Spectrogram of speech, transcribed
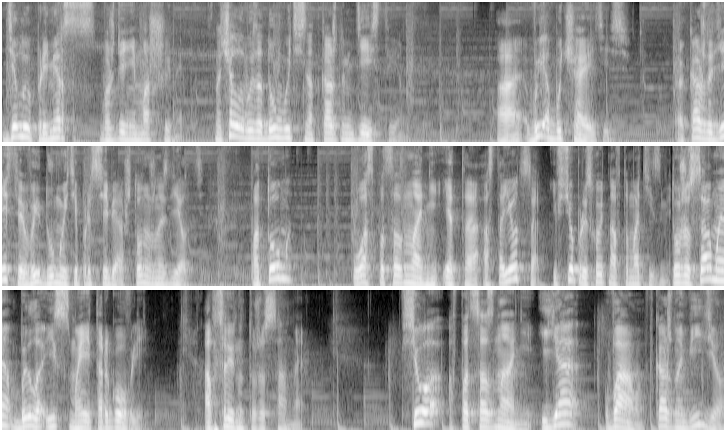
делаю пример с вождением машины. Сначала вы задумываетесь над каждым действием. А вы обучаетесь. Э, каждое действие вы думаете про себя, что нужно сделать. Потом у вас в подсознании это остается, и все происходит на автоматизме. То же самое было и с моей торговлей. Абсолютно то же самое. Все в подсознании. И я вам в каждом видео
